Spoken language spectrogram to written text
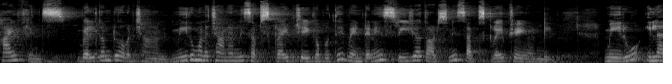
Hi friends welcome to our channel మీరు మన ఛానల్ని సబ్స్క్రైబ్ చేయకపోతే వెంటనే శ్రీజ థాట్స్ని సబ్స్క్రైబ్ చేయండి. మీరు ఇలా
